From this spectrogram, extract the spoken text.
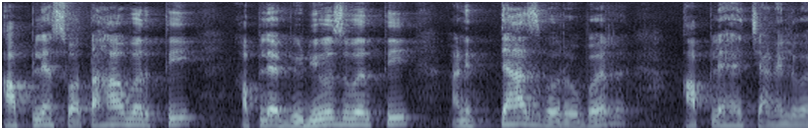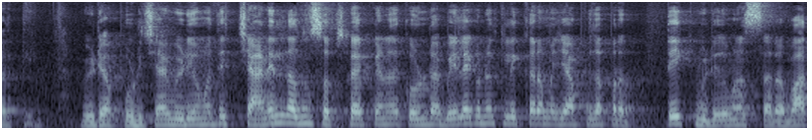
आपल्या स्वतःवरती आपल्या व्हिडिओजवरती आणि त्याचबरोबर आपल्या ह्या चॅनेलवरती. व्हिडिओ पुढच्या व्हिडिओमध्ये चॅनेल अजून सबस्क्राईब करणार करून टाका बेल क्लिक करा म्हणजे आपला प्रत्येक व्हिडिओ तुम्हाला सर्वात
